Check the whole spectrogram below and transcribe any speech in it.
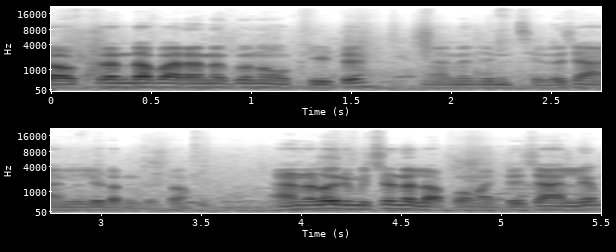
ഡോക്ടർ എന്താ പറയാനൊക്കെ നോക്കിയിട്ട് ഞാൻ ജിൻസിന്റെ ചാനലിൽ ഇടുന്നുണ്ട് കേട്ടോ ഞങ്ങൾ ഒരുമിച്ചുണ്ടല്ലോ അപ്പോൾ മറ്റേ ചാനലും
